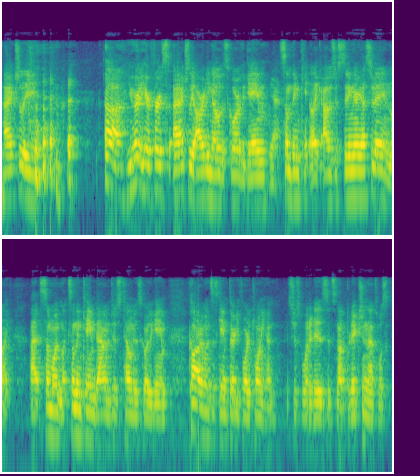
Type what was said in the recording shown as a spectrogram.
I actually, uh, you heard it here first. I actually already know the score of the game. Yeah. Something came, like I was just sitting there yesterday, and like I, someone like something came down just telling me the score of the game. Colorado wins this game 34 to 20, and it's just what it is. It's not a prediction. That's what's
